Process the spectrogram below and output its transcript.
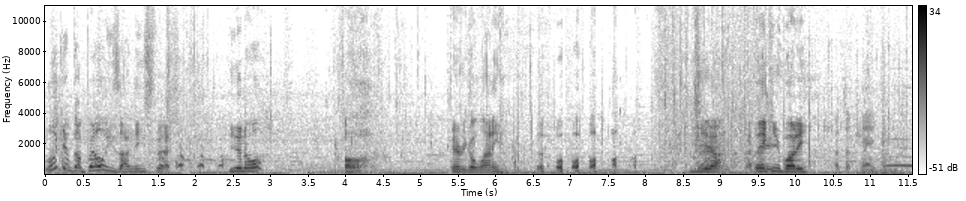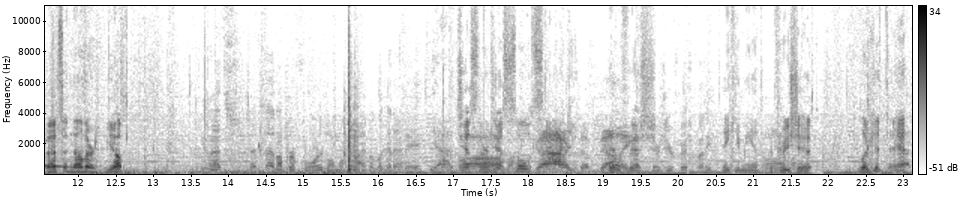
Look at the bellies on these fish. You know? Oh, there we go, Lonney. yeah. Thank you, buddy. That's a tank. That's another. Yep. You know, that's that's that upper fours, almost five. But look at that, eh? Yeah, just they're just so stocky. Them fish. There's your fish, buddy. Thank you, man. I appreciate it. Look at that.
